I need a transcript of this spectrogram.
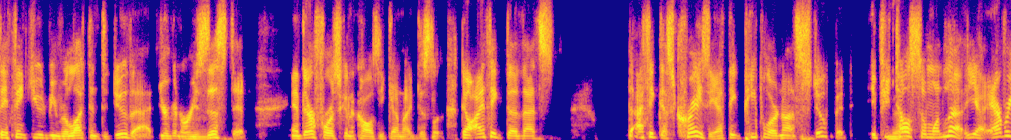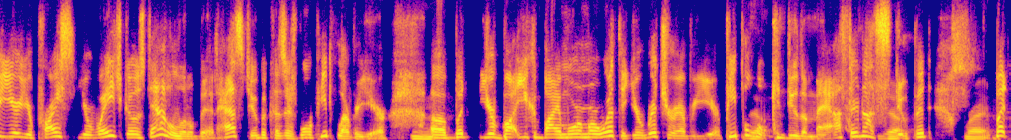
they think you'd be reluctant to do that. You're going to mm. resist it. And therefore, it's going to cause economic dislocation. Now, I think that that's I think that's crazy. I think people are not stupid. If you yeah. tell someone, look, yeah, every year your price, your wage goes down a little bit, it has to because there's more people every year. Mm-hmm. Uh, but you're you can buy more and more with it. You're richer every year. People yeah. can do the math. They're not yeah. stupid. Right. But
